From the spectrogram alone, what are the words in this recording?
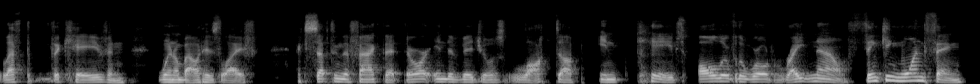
left the cave and went about his life, accepting the fact that there are individuals locked up in caves all over the world right now, thinking one thing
